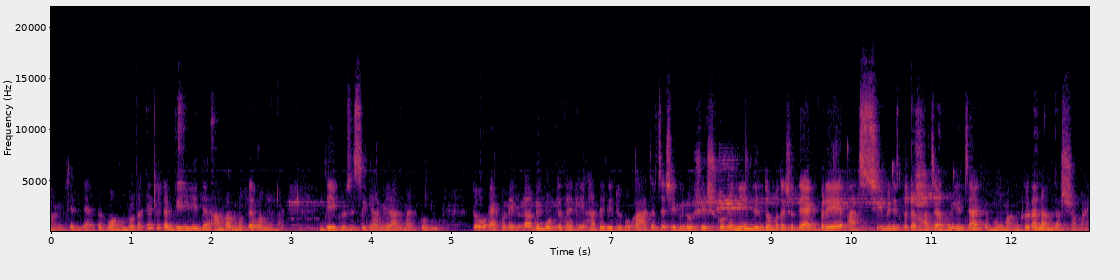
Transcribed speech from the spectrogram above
মাংসের যে একটা গন্ধ থাকে সেটা বেরিয়ে যায়। আমার মতে মনে হয় যেই প্রসেসে আমি রান্না করি। তো এখন এগুলো আমি করতে থাকি, হাতে যেটুকু কাজ আছে সেগুলো শেষ করে নিই। দেন তোমাদের সাথে একবারে আসছি, বেরেস্তাটা ভাজা হয়ে যাক এবং মাংসটা রান্নার সময়।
